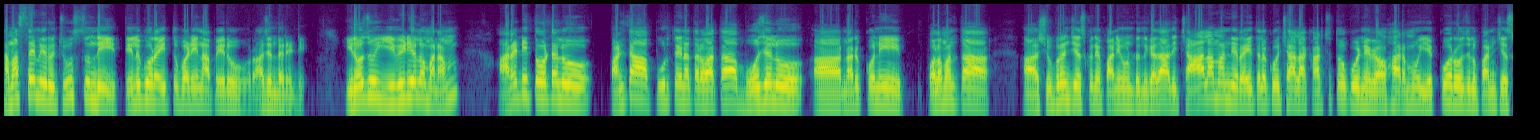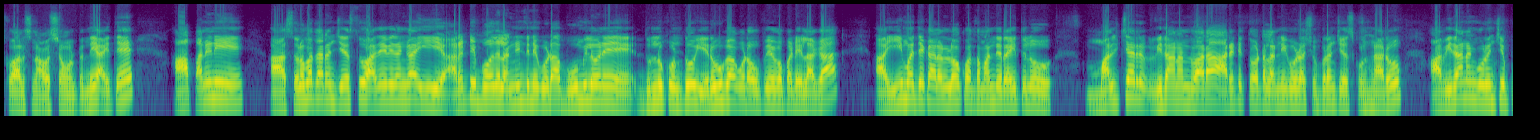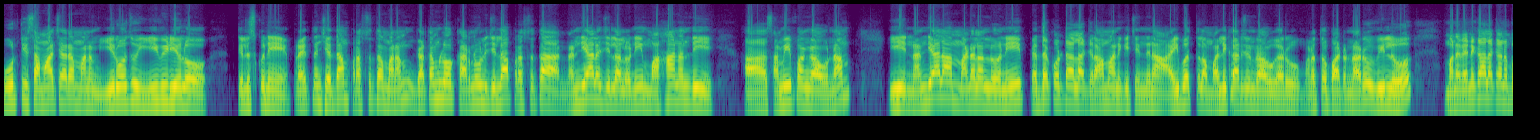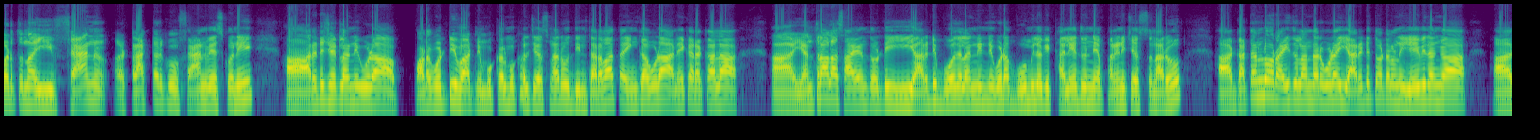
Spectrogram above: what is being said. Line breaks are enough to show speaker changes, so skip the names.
నమస్తే మీరు చూస్తుంది తెలుగు రైతుబడి నా పేరు రాజేందర్ రెడ్డి. ఈరోజు ఈ వీడియోలో మనం అరటి తోటలు పంట పూర్తయిన తర్వాత బోజలు నరుక్కొని పొలమంతా శుభ్రం చేసుకునే పని ఉంటుంది కదా. అది చాలామంది రైతులకు చాలా ఖర్చుతో కూడిన వ్యవహారము. ఎక్కువ రోజులు పని చేసుకోవాల్సిన అవసరం ఉంటుంది. అయితే ఆ పనిని సులభతరం చేస్తూ అదేవిధంగా ఈ అరటి బోధలన్నింటినీ కూడా భూమిలోనే దున్నుకుంటూ ఎరువుగా కూడా ఉపయోగపడేలాగా ఆ, ఈ మధ్య కాలంలో కొంతమంది రైతులు మల్చర్ విధానం ద్వారా అరటి తోటలన్నీ కూడా శుభ్రం చేసుకుంటున్నారు. ఆ విధానం గురించి పూర్తి సమాచారం మనం ఈరోజు ఈ వీడియోలో తెలుసుకునే ప్రయత్నం చేద్దాం. ప్రస్తుతం మనం గతంలో కర్నూలు జిల్లా ప్రస్తుత నంద్యాల జిల్లాలోని మహానంది సమీపంగా ఉన్నాం. ఈ నంద్యాల మండలంలోని పెద్దకొట్టాల గ్రామానికి చెందిన ఐబత్తుల మల్లికార్జునరావు గారు మనతో పాటు ఉన్నారు. వీళ్ళు మన వెనకాల కనబడుతున్న ఈ ఫ్యాన్ ట్రాక్టర్కు ఫ్యాన్ వేసుకొని ఆ అరటి చెట్లన్నీ కూడా పడగొట్టి వాటిని ముక్కలు ముక్కలు చేస్తున్నారు. దీని తర్వాత ఇంకా కూడా అనేక రకాల యంత్రాల సాయంతో ఈ అరటి బోధలన్నింటినీ కూడా భూమిలోకి కలియదున్నే పనిని చేస్తున్నారు. ఆ గతంలో రైతులందరూ కూడా ఈ అరటి తోటలను ఏ విధంగా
